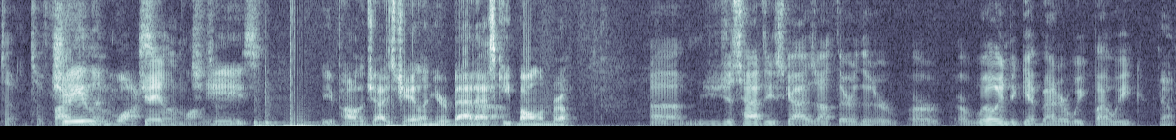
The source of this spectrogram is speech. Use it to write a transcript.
to to fight Jaylen Watson. Jaylen Watson. Jeez. We apologize, Jaylen. You're a badass. Uh, Keep balling, bro. um, you just have these guys out there that are, are, are willing to get better week by week. Yeah.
